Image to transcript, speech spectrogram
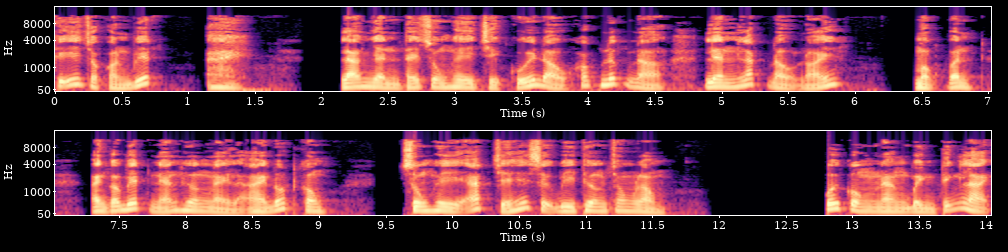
kỹ cho con biết. Ai? Lão nhân thấy sung hy chỉ cúi đầu khóc nức nở, liền lắc đầu nói, mộc vân, anh có biết nén hương này là ai đốt không? Sung hy áp chế sự bi thương trong lòng. Cuối cùng nàng bình tĩnh lại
